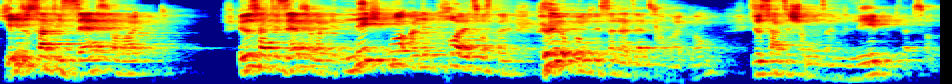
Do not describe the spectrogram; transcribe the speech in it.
Jesus hat sich selbst verleugnet. Jesus hat sich selbst verleugnet. Nicht nur an dem Kreuz, was der Höhepunkt ist seiner Selbstverleugnung. Jesus hat sich schon in seinem Leben selbst verleugnet.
